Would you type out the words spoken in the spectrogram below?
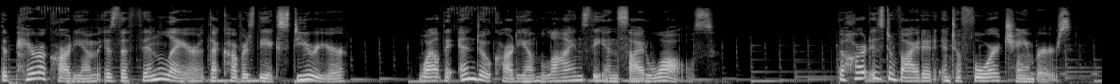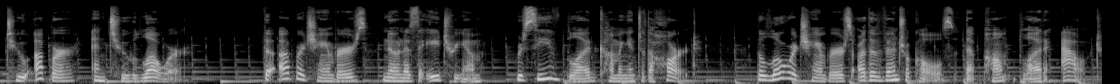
The pericardium is the thin layer that covers the exterior, while the endocardium lines the inside walls. The heart is divided into four chambers two upper and two lower. The upper chambers, known as the atrium, receive blood coming into the heart. The lower chambers are the ventricles that pump blood out.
